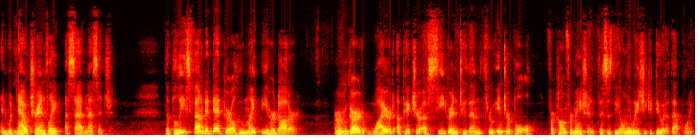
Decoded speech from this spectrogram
and would now translate a sad message. The police found a dead girl who might be her daughter. Irmgard wired a picture of Sigrun to them through Interpol for confirmation. This is the only way she could do it at that point.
